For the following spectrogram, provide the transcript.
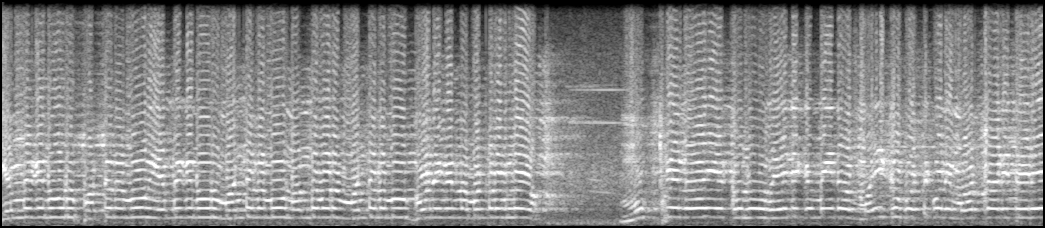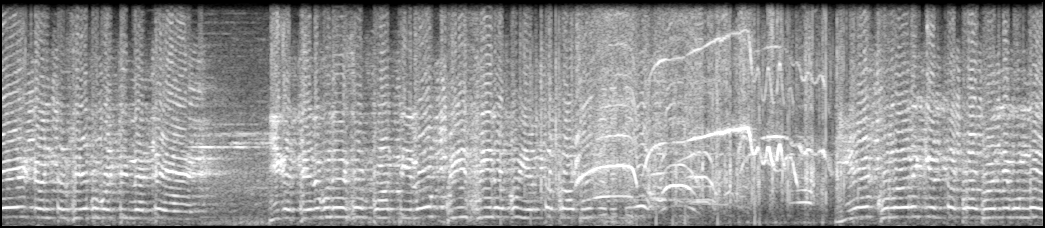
ఎమ్మిగనూరు పట్టణము ఎమ్మిగనూరు మండలము నందవరం మండలము గోనెగండ్ల మండలంలో ముఖ్య నాయకులు వేదిక మీద మైకు పట్టుకొని మాట్లాడితేనే గంట సేపు పట్టిందంటే ఇక తెలుగుదేశం పార్టీలో బీసీలకు ఎంత ప్రాధాన్యం ఉందో ఏ కులానికి ఎంత ప్రాధాన్యం ఉందో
